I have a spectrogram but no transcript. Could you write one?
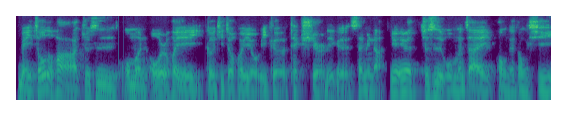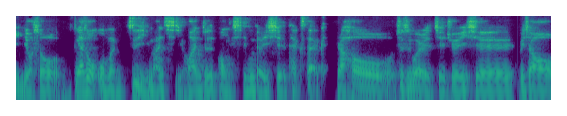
每周的话，就是我们偶尔会隔几周会有一个 tech share 的一个 seminar，因为因为就是我们在碰的东西，有时候应该说我们自己蛮喜欢，就是碰新的一些 tech stack，然后就是为了解决一些比较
